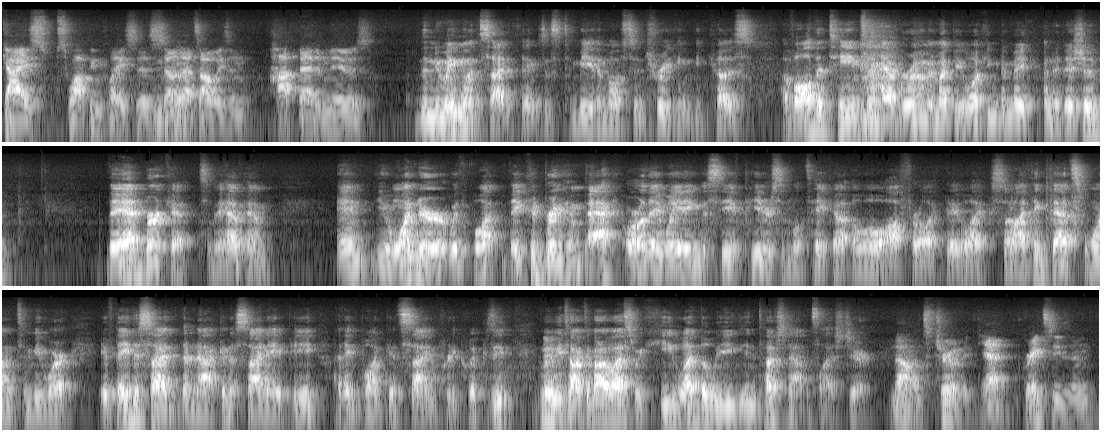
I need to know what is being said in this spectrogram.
guys swapping places, so Mhm. that's always a hotbed of news. The New England side of things is to me the most intriguing because of all the teams that have room and might be looking to make an addition, they add Burkhead, so they have him. And you wonder with Blount, they could bring him back, or are they waiting to see if Peterson will take a, a little offer like they like? So I think that's one to me where if they decide that they're not going to sign AP, I think Blount gets signed pretty quick. Because he, when we talked about it last week, he led the league in touchdowns last year. No, it's true. Yeah, great season.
